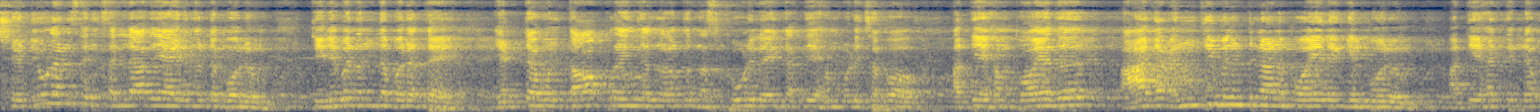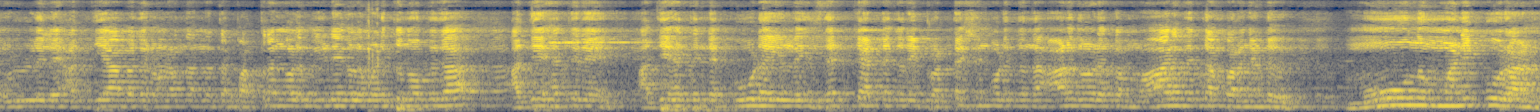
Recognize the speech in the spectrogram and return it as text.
ഷെഡ്യൂൾ അനുസരിച്ചല്ലാതെയായിരുന്നിട്ട് പോലും തിരുവനന്തപുരത്തെ ഏറ്റവും ടോപ്പ് റേഞ്ചിൽ നിൽക്കുന്ന സ്കൂളിലേക്ക് അദ്ദേഹം വിളിച്ചപ്പോ അദ്ദേഹം പോയത് ആകെ അഞ്ച് മിനിറ്റിനാണ് പോയതെങ്കിൽ പോലും അദ്ദേഹത്തിന്റെ ഉള്ളിലെ അധ്യാപകൻ ഉണർന്ന അന്നത്തെ പത്രങ്ങളും മീഡിയകളും എടുത്തു നോക്കുക. അദ്ദേഹത്തിന് അദ്ദേഹത്തിന്റെ കൂടെയുള്ള ഇസഡ് കാറ്റഗറി പ്രൊട്ടക്ഷൻ കൊടുക്കുന്ന ആളുകളോടൊക്കെ മാറി നിൽക്കാൻ പറഞ്ഞിട്ട് മൂന്ന് മണിക്കൂറാണ്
